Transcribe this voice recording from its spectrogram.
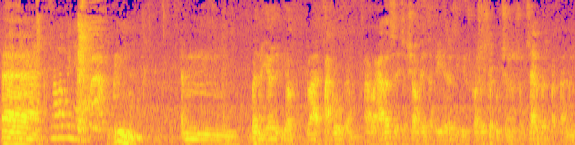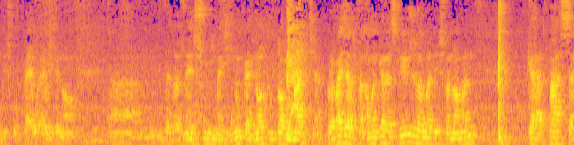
eh, no l'ha guanyat Um, bueno, jo, jo, clar, parlo, a vegades és això, vens de Figueres i dius coses que potser no són certes, per tant, em disculpeu, eh, i que no... Uh, de totes maneres, m'imagino que no tothom marxa, però vaja, el fenomen que descrius és el mateix fenomen que passa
